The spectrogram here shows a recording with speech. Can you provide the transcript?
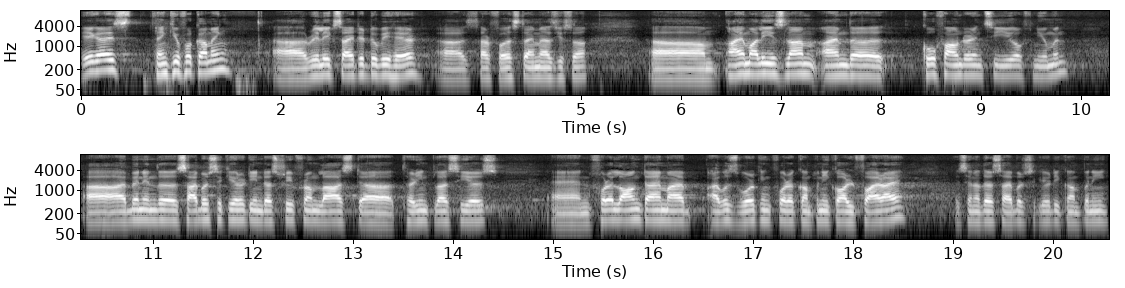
Hey guys, thank you for coming. Uh, really excited to be here. Uh, it's our first time, as you saw. Um, I'm Ali Islam. I'm the co-founder and CEO of Numen. Uh, I've been in the cybersecurity industry from last uh, 13 plus years, and for a long time, I, I was working for a company called FireEye. It's another cybersecurity company.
